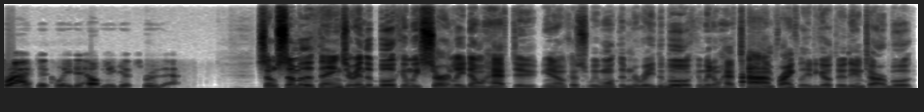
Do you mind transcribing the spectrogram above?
practically to help me get through that. So some of the things are in the book, and we certainly don't have to, you know, because we want them to read the book, and we don't have time, frankly, to go through the entire book.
